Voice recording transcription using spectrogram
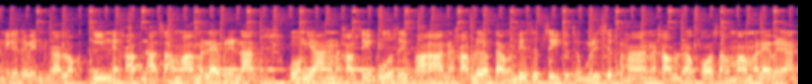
นี่ก็จะเป็นด้านล็อกอินนะครับนะสามารถมาแลกเป็นในด้านห่วงยางนะครับสีชมพูกับสีฟ้านะครับเริ่มแต่วันที่ 14จนถึงวันที่15นะครับเราก็สามารถมาแลกไปด้าน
